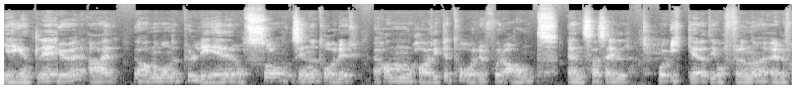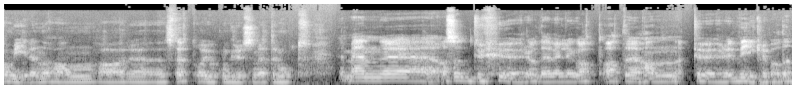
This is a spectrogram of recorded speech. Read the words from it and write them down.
egentlig gjør, er Han manipulerer også sine tårer. Han har ikke tårer for annet enn seg selv, og ikke de ofrene eller familiene han har eh, støtt og gjort noen grusomheter mot. Men uh, altså, du hører jo det veldig godt, at uh, han føler virkelig på det.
